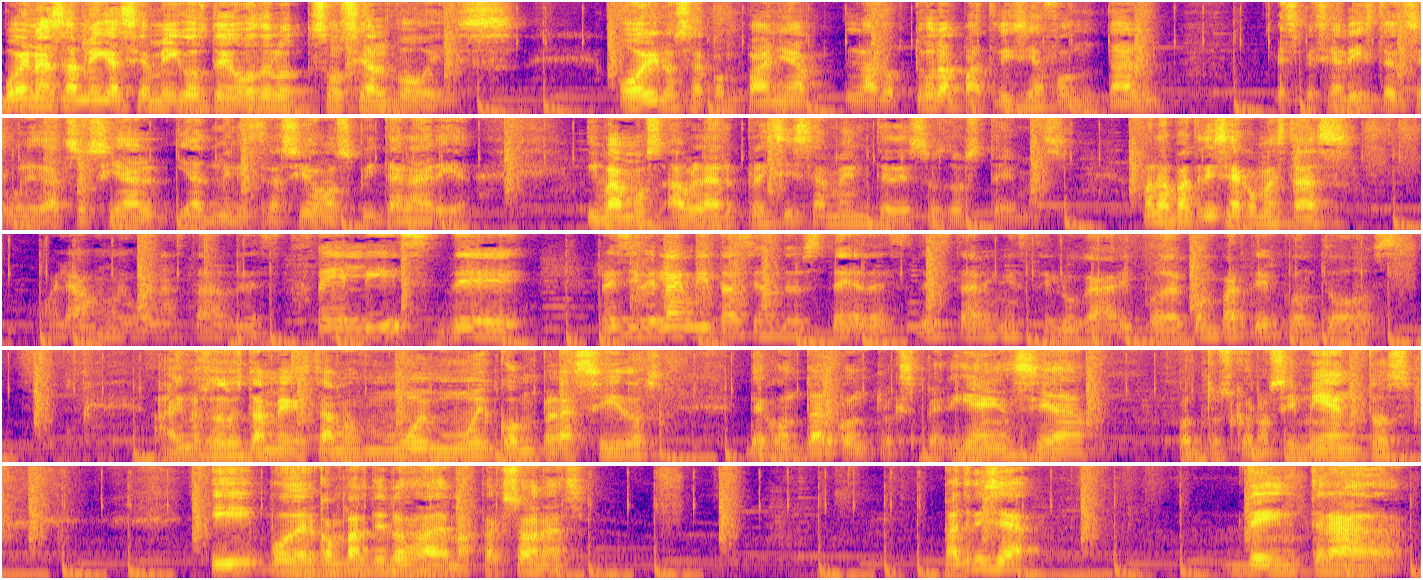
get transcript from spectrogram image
Buenas amigas y amigos de Odelot Social Voice. Hoy nos acompaña la doctora Patricia Fontal, especialista en seguridad social y administración hospitalaria. Y vamos a hablar precisamente de esos dos temas. Hola Patricia, ¿cómo estás? Hola, muy buenas tardes. Feliz de recibir la invitación de ustedes, de estar en este lugar y poder compartir con todos. Ahí nosotros también estamos muy, muy complacidos de contar con tu experiencia, con tus conocimientos y poder compartirlos a demás personas. Patricia, de entrada,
